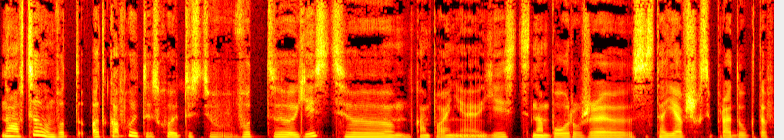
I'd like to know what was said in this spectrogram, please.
Ну, а в целом, вот от кого это исходит? То есть вот э, есть э, компания, есть набор уже состоявшихся продуктов,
